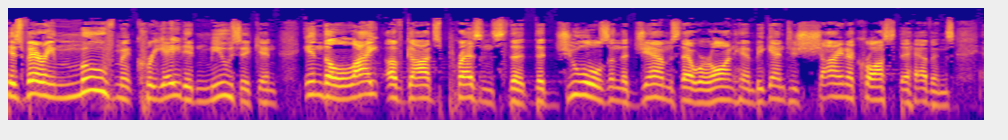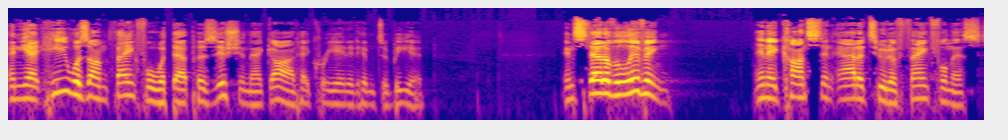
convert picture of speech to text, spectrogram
His very movement created music, and in the light of God's presence, the, the jewels and the gems that were on him began to shine across the heavens. And yet he was unthankful with that position that God had created him to be in. Instead of living in a constant attitude of thankfulness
